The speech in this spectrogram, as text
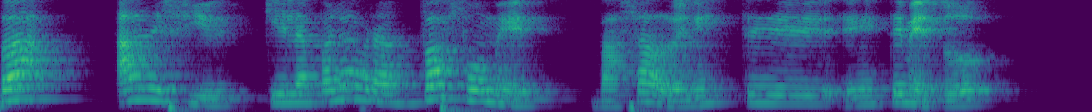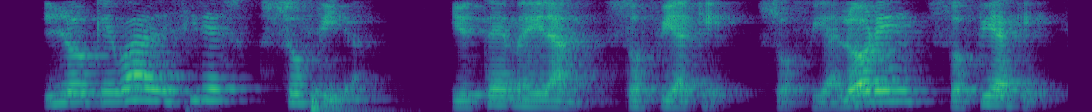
va a decir que la palabra Baphomet, basado en este, en este método, lo que va a decir es Sofía. Y ustedes me dirán, ¿Sofía qué? ¿Sofía Loren? ¿Sofía qué?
